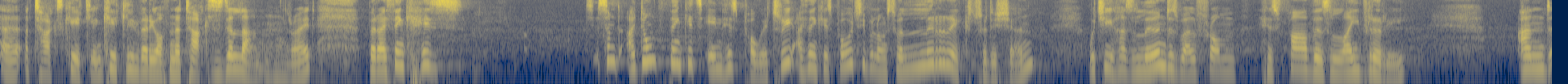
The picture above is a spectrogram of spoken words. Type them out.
uh, attacks Caitlin. Caitlin very often attacks Dylan, right? But I think his... Some, I don't think it's in his poetry. I think his poetry belongs to a lyric tradition, which he has learned as well from his father's library. And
